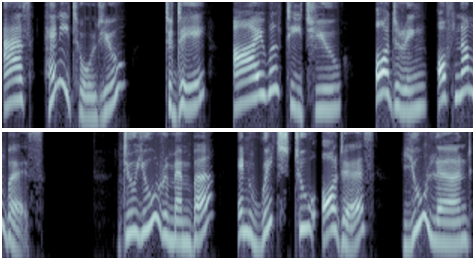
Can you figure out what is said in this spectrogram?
As Henny told you, today I will teach you ordering of numbers. Do you remember in which two orders you learned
